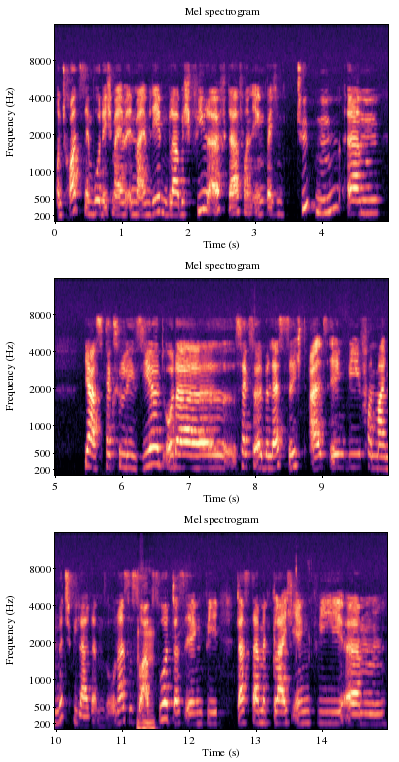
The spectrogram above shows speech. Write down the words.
Und trotzdem wurde ich in meinem Leben, glaube ich, viel öfter von irgendwelchen Typen ähm, ja, sexualisiert oder sexuell belästigt als irgendwie von meinen Mitspielerinnen so. Ne? Es ist so absurd, dass irgendwie das damit gleich irgendwie ähm,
